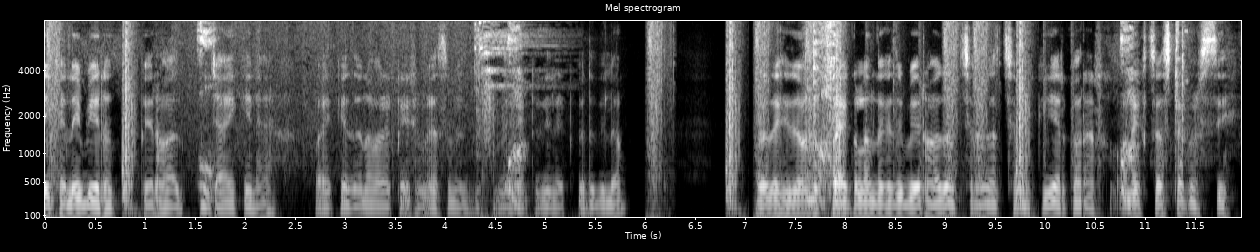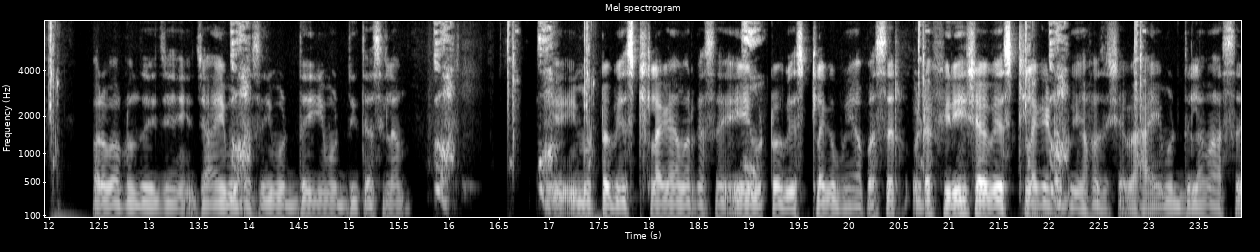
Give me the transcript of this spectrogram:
এইখানেই বের বের হওয়া যায় কিনা। কে যেন আবার একটা সময় এস এম এস দিচ্ছিল ডিলিট করে দিলাম। পরে দেখি যে অনেক ট্রাই করলাম, দেখি যে বের হওয়া যাচ্ছে না যাচ্ছে না ক্লিয়ার করার অনেক চেষ্টা করছি। পরে ভাবলাম যে যে যা ইমোট আছে ইমোট দেই ইমোট দিতেছিলাম। এই ইমোটটা বেস্ট লাগে আমার কাছে, এই ইমোটটা বেস্ট লাগে ভুঁইয়া পাসের ওটা ফ্রি হিসাবে বেস্ট লাগে, এটা ভুঁইয়া পাস হিসাবে। হাই ইমোট দিলাম, আছে।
